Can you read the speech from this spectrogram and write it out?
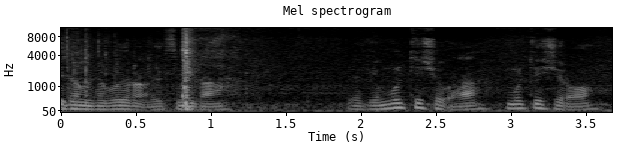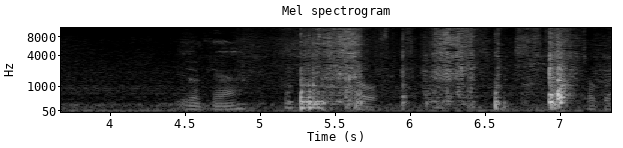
실험을 해보도록 하겠습니다. 이렇게 물티슈가 물티슈로 이렇게 잡고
